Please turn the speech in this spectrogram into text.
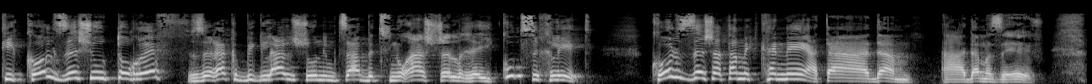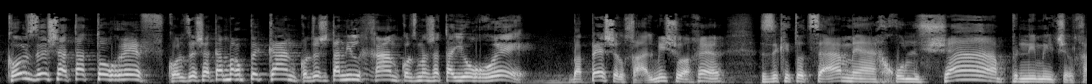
כי כל זה שהוא טורף, זה רק בגלל שהוא נמצא בתנועה של ריקות שכלית. כל זה שאתה מקנא, אתה האדם, האדם הזאב. כל זה שאתה טורף, כל זה שאתה מרפקן, כל זה שאתה נלחם, כל זמן שאתה יורה, בפה שלך על מישהו אחר, זה כתוצאה מהחולשה הפנימית שלך.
